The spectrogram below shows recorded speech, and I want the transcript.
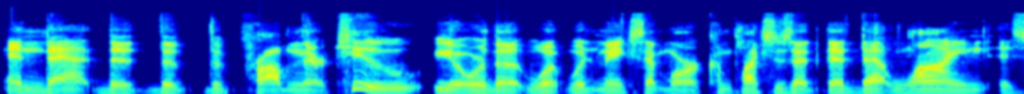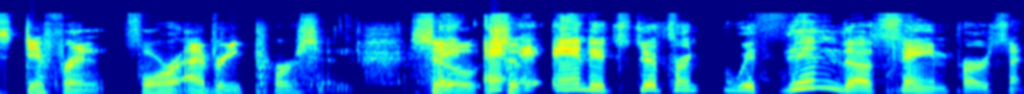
And that the, the, the problem there too, you know, or the, what, what makes that more complex is that, that that line is different for every person. So, and, so, and it's different within the same person.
